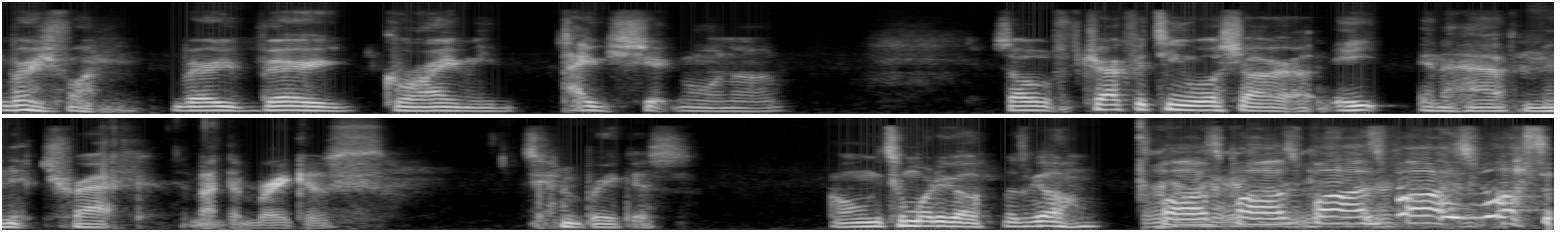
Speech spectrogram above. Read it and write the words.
Very fun. Very, very grimy type shit going on. So track 15 Wilshire, an eight and a half minute track. About to break us. It's gonna break us. Only two more to go. Let's go. Pause, pause, pause, pause, pause.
